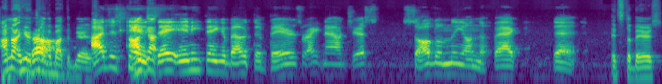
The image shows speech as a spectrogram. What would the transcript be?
I'm not here to Bro, talk about the Bears. I just can't got- say anything about the Bears right now, just solemnly on the fact that it's the Bears.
